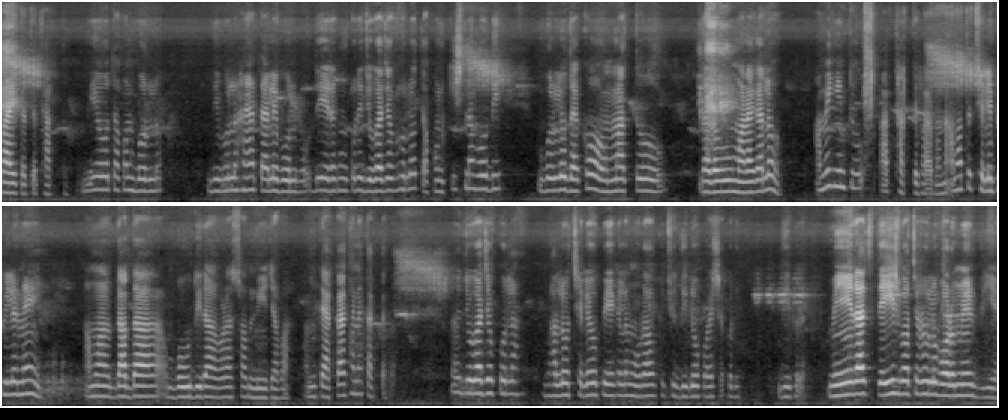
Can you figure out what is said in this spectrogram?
বাড়িটাতে থাকতো। দিয়ে ও তখন বলল দিয়ে বলল হ্যাঁ তাহলে বলব। দিয়ে এরকম করে যোগাযোগ হলো। তখন কৃষ্ণা বৌদি বলল দেখো আমার তো দাদাবাবু মারা গেল। আমি কিন্তু আর থাকতে পারব না। আমার তো ছেলে পিলে নেই। আমার দাদা বৌদিরা ওরা সব নিয়ে যাবা। আমি তো একা এখানে থাকতে পারব যোগাযোগ করলাম। ভালো ছেলেও পেয়ে গেলাম। ওরাও কিছু দিল পয়সা করে দিয়ে ফেলে। মেয়ের আজ তেইশ বছর হলো বড় মেয়ের বিয়ে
